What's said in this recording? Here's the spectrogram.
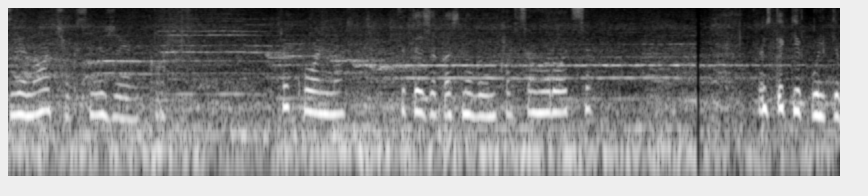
дзвіночок, сніжинка. Прикольно. Це теж якась новинка в цьому році. Ось такі кульки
